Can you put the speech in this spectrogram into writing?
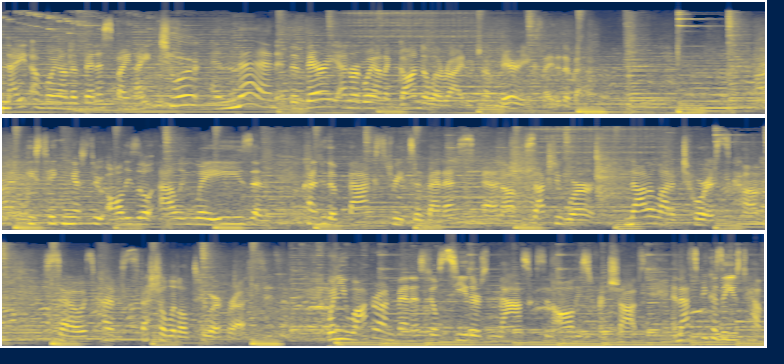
Tonight I'm going on the Venice by Night tour, and then at the very end we're going on a gondola ride, which I'm very excited about. He's taking us through all these little alleyways and kind of through the back streets of Venice, and um, this actually where not a lot of tourists come, so it's kind of a special little tour for us. When you walk around Venice, you'll see there's masks in all these different shops, and that's because they used to have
